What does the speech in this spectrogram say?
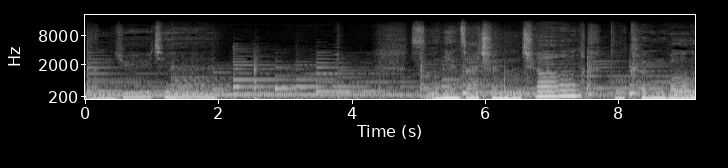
能遇见，思念在逞强，不肯忘，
